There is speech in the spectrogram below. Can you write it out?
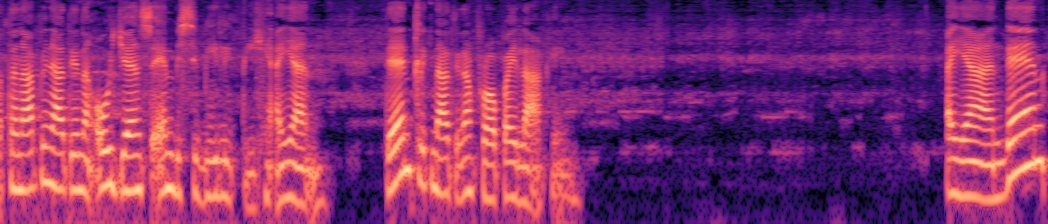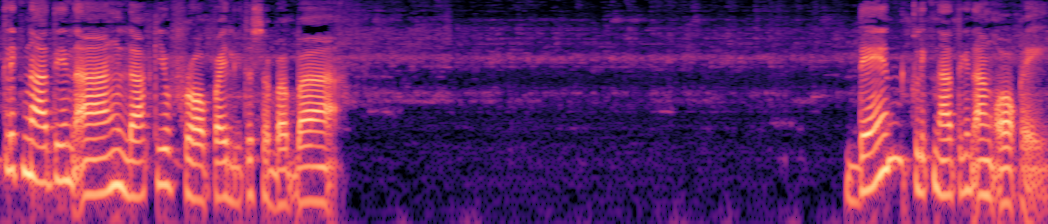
At hanapin natin ang audience and visibility. Ayan. Then, click natin ang profile locking. Ayan. Then, click natin ang lock your profile dito sa baba. Then, click natin ang okay.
